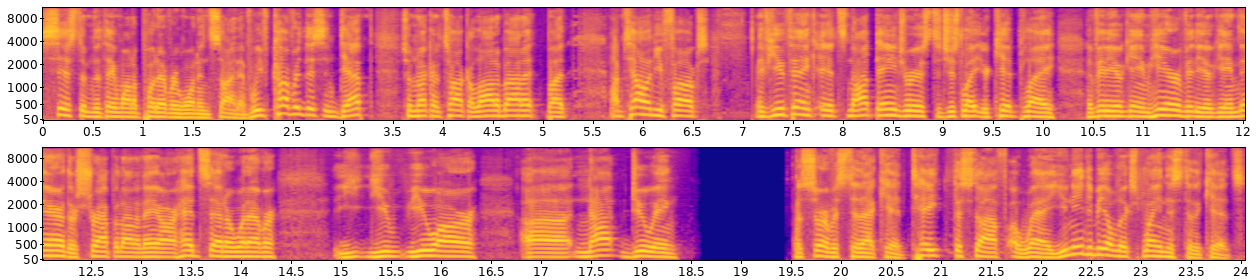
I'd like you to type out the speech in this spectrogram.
system that they want to put everyone inside of. We've covered this in depth, so I'm not going to talk a lot about it. But I'm telling you, folks, if you think it's not dangerous to just let your kid play a video game here, a video game there, they're strapping on an AR headset or whatever, you you are uh, not doing a service to that kid. Take the stuff away. You need to be able to explain this to the kids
